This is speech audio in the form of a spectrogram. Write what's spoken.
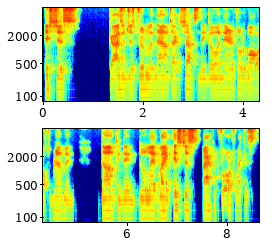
it's just guys are just dribbling down jacket shots, and they go in there and throw the ball off the rim and dunk, and then do a lay. Like it's just back and forth. Like it's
